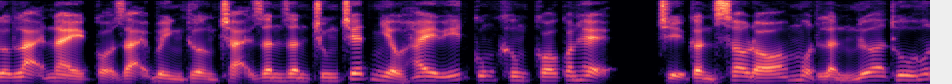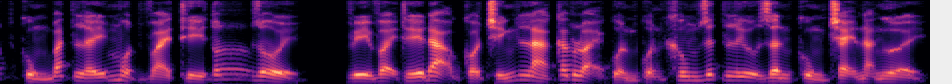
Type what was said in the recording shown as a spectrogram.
ngược lại này cỏ dại bình thường trại dân dân chúng chết nhiều hay ít cũng không có quan hệ, chỉ cần sau đó một lần nữa thu hút cùng bắt lấy một vài thì tốt rồi, vì vậy thế đạo có chính là các loại quần quận không dứt lưu dân cùng chạy nạn người,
